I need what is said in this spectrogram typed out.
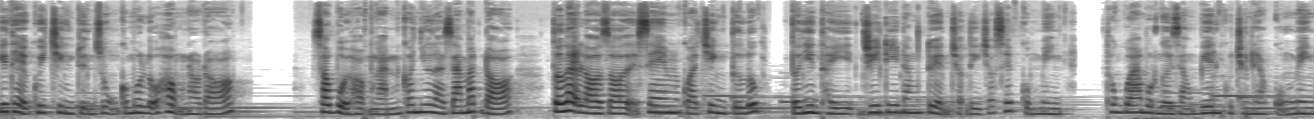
Như thể quy trình tuyển dụng có một lỗ hổng nào đó. Sau buổi họp ngắn coi như là ra mắt đó, tớ lại lò dò lại xem quá trình từ lúc tớ nhìn thấy GD đăng tuyển trợ lý cho sếp của mình thông qua một người giảng viên của trường đại học của mình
